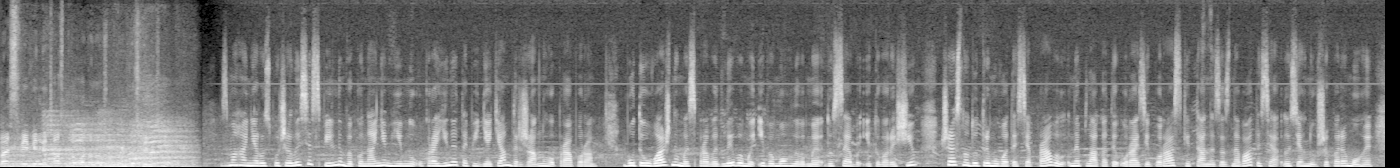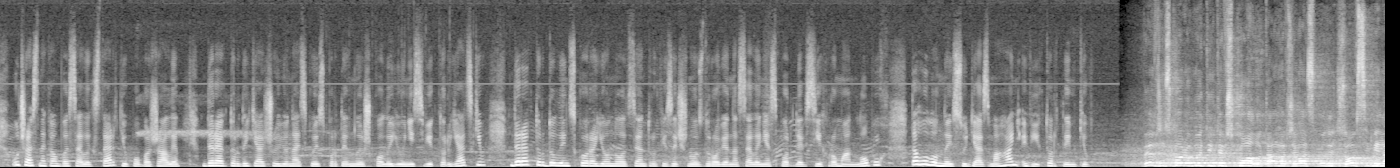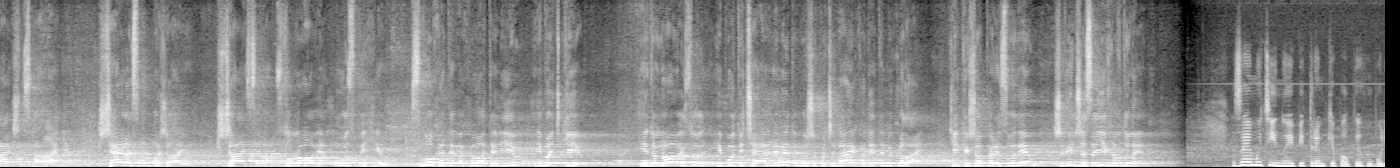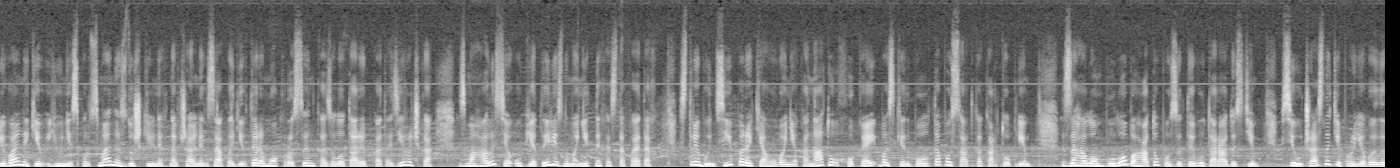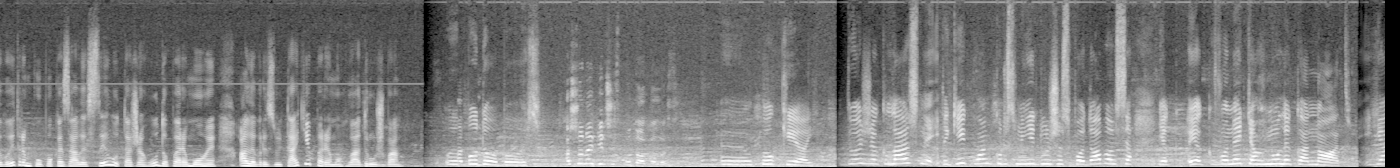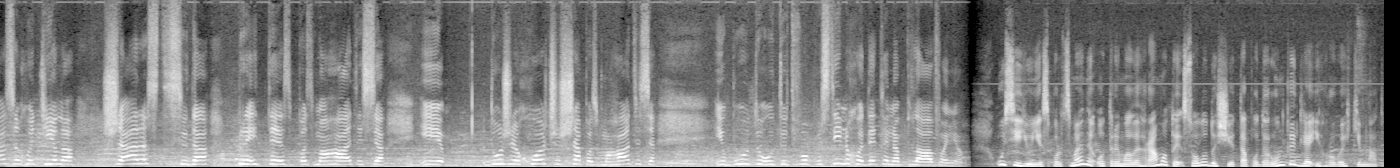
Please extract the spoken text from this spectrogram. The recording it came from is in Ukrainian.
весь свій вільний час проводили дозвільні спорт. Змагання розпочалися спільним виконанням гімну України та підняттям державного прапора. Бути уважними, справедливими і вимогливими до себе і товаришів, чесно дотримуватися правил, не плакати у разі поразки та не зазнаватися, досягнувши перемоги. Учасникам веселих стартів побажали директор дитячої юнацької спортивної школи Юність Віктор Яцьків, директор Долинського районного центру фізичного здоров'я населення спорт для всіх Роман Лопух та головний суддя змагань Віктор Тимків. Ви вже скоро будете йти в школу, там вже у вас будуть зовсім інакші змагання. Ще раз вам бажаю щастя вам, здоров'я, успіхів, слухати вихователів і батьків. І до нових зустрічей, і бути чемними, тому що починає ходити Миколай. Тільки що перезвонив, що він вже заїхав в долину. За емоційної підтримки палких уболівальників юні спортсмени з дошкільних навчальних закладів Теремок, Росинка, Золота рибка та Зірочка змагалися у п'яти різноманітних естафетах: стрибунці, перетягування канату, хокей, баскетбол та посадка картоплі. Загалом було багато позитиву та радості. Всі учасники проявили витримку, показали силу та жагу до перемоги, але в результаті перемогла дружба. Подобалось. А що найбільше сподобалось? Е, Хокей. Дуже класний. Такий конкурс мені дуже сподобався, як, як вони тягнули канат. Я захотіла ще раз сюди прийти, позмагатися. І дуже хочу ще позмагатися. І буду тут постійно ходити на плавання. Усі юні спортсмени отримали грамоти, солодощі та подарунки для ігрових кімнат.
